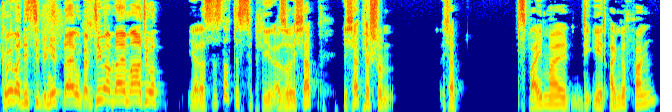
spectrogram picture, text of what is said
Können wir mal diszipliniert bleiben und beim Thema bleiben, Arthur? Ja, das ist doch Disziplin. Also ich hab, ich hab ja schon, ich hab zweimal Diät angefangen.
